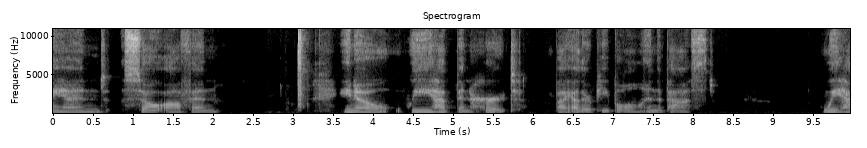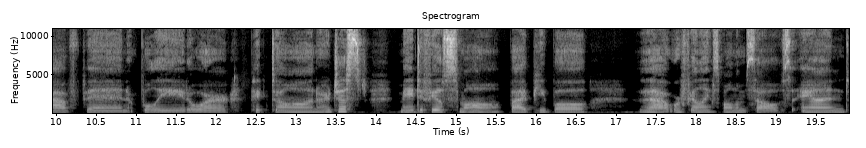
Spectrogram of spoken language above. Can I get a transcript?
And so often, you know, we have been hurt by other people in the past. We have been bullied or picked on or just made to feel small by people that were feeling small themselves. And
